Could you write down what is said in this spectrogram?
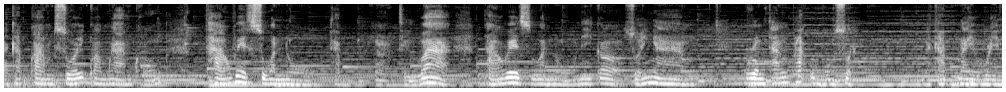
นะครับความสวยความงามของท้าวเวสสุวรรณโนครับถือว่าท้าวเวสสุวรรณโนนี่ก็สวยงาม รวมทั้งพระอุโบสถนะครับในบริเวณ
